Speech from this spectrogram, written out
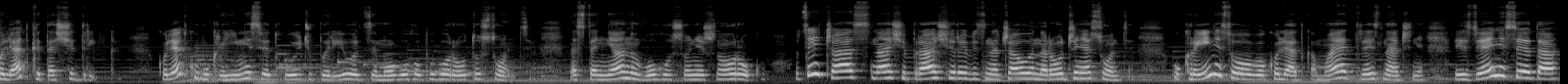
Колядки та щедрівки. Колядку в Україні святкують у період зимового повороту сонця, настання нового сонячного року. У цей час наші пращури відзначали народження сонця. В Україні слово колядка має три значення: різдвяні свята,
